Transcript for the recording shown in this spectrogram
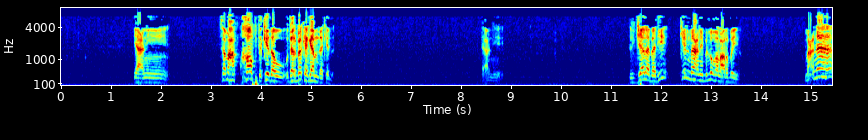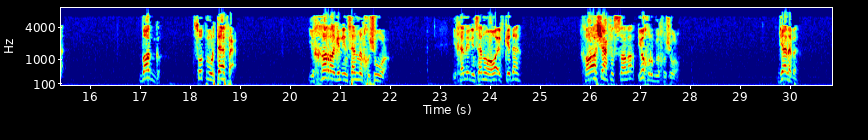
يعني سمعت خبط كده ودربكة جامدة كده. يعني الجلبة دي كلمة يعني باللغة العربية. معناها ضجة صوت مرتفع. يخرج الإنسان من خشوع. يخلي الإنسان وهو واقف كده خاشع في الصلاة يخرج من خشوعه. جلبة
